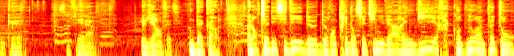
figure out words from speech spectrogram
Donc euh, ça fait la, le lien en fait. D'accord. Alors tu as décidé de, de rentrer dans cet univers R&B. Raconte-nous un peu ton,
